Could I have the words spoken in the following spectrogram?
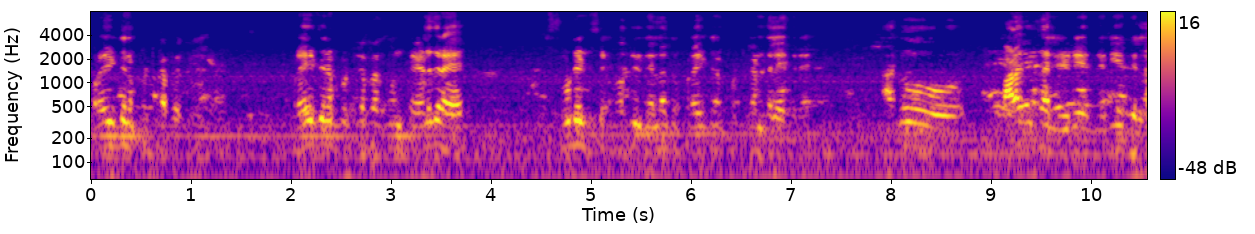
ಪ್ರಯೋಜನ ಪಟ್ಕೋಬೇಕು ಪ್ರಯೋಜನ ಪಟ್ಕೋಬೇಕು ಅಂತ ಹೇಳಿದ್ರೆ ಸ್ಟೂಡೆಂಟ್ಸ್ ಇರ್ಬೋದು ಇದೆಲ್ಲದು ಪ್ರಯೋಜನ ಪಟ್ಕೊಂಡಲೇ ಇದ್ರೆ ಅದು ಬಹಳ ದಿವಸ ನಡೆಯ, ನಡೆಯೋದಿಲ್ಲ.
